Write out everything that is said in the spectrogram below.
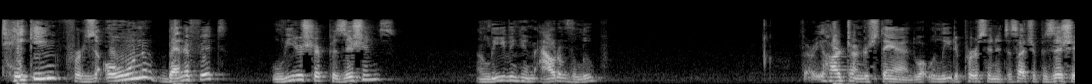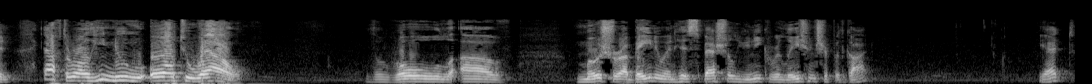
taking for his own benefit leadership positions and leaving him out of the loop? Very hard to understand what would lead a person into such a position. After all, he knew all too well the role of Moshe Rabbeinu and his special, unique relationship with God. Yet,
